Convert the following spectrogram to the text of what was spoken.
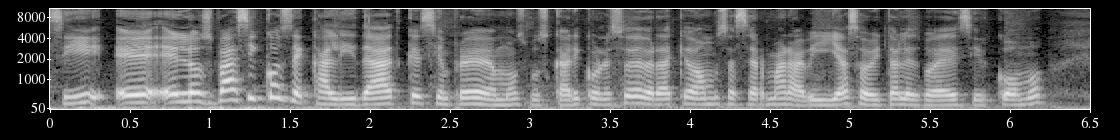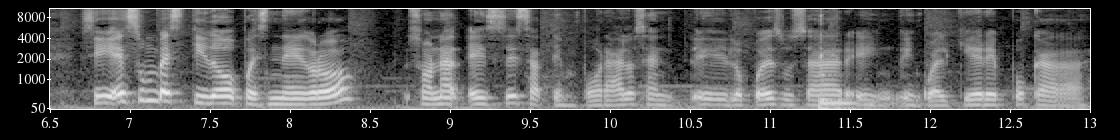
Sí, eh, eh, los básicos de calidad que siempre debemos buscar y con eso de verdad que vamos a hacer maravillas. Ahorita les voy a decir cómo. Sí, es un vestido pues negro, son, es, es atemporal, o sea, eh, lo puedes usar en, cualquier época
